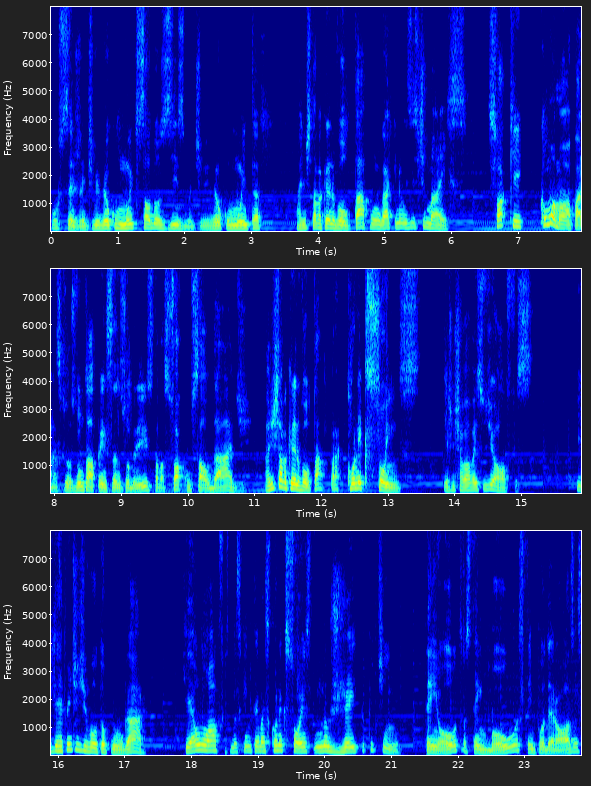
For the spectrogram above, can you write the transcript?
Ou seja, a gente viveu com muito saudosismo, a gente viveu com muita. A gente estava querendo voltar para um lugar que não existe mais. Só que, como a maior parte das pessoas não estava pensando sobre isso, estava só com saudade, a gente estava querendo voltar para conexões. E a gente chamava isso de office. E de repente a gente voltou para um lugar que é um Office, mas que não tem mais conexões no jeito que tinha. Tem outras, tem boas, tem poderosas,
